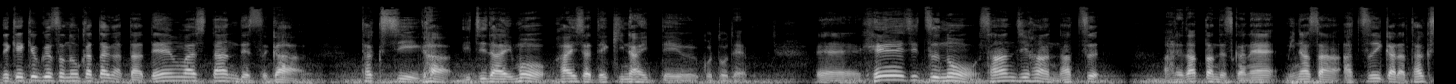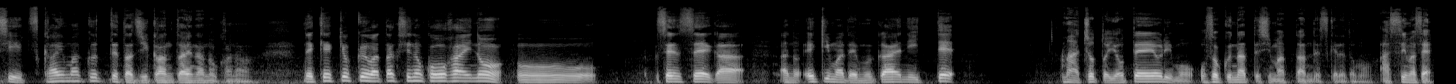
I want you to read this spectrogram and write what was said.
で、結局その方々電話したんですが、タクシーが1台も配車できないっていうことで、えー、平日の3時半夏、あれだったんですかね。皆さん暑いからタクシー使いまくってた時間帯なのかな。で、結局私の後輩の、先生が、あの、駅まで迎えに行って、まあちょっと予定よりも遅くなってしまったんですけれども、あ、すいません。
